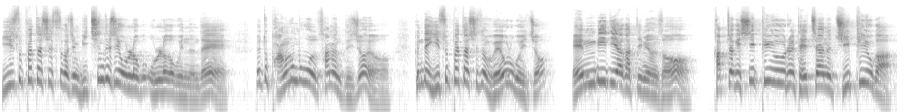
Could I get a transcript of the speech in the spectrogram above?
이수페타시스가 지금 미친 듯이 올라가고, 올라가고 있는데 또 방송 보고 사면 늦어요. 근데 이수페타시스는 왜 오르고 있죠? 엔비디아가 뜨면서 갑자기 CPU를 대체하는 GPU가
